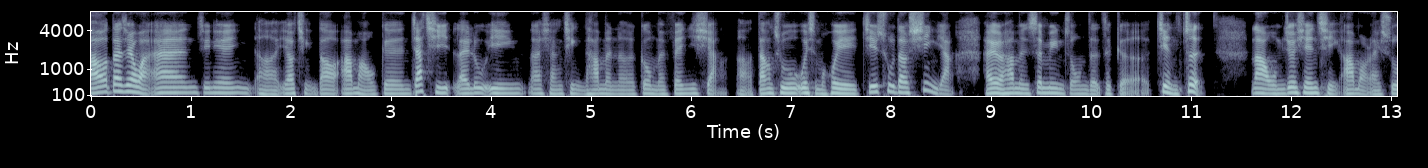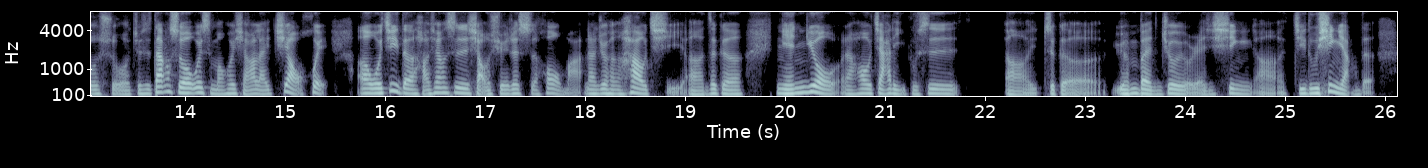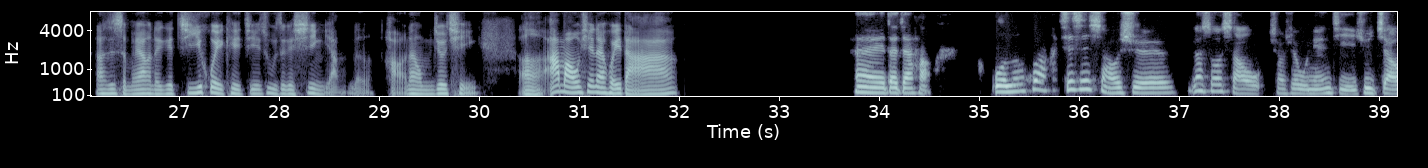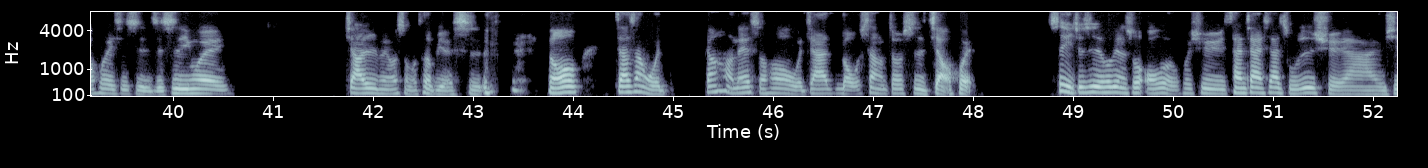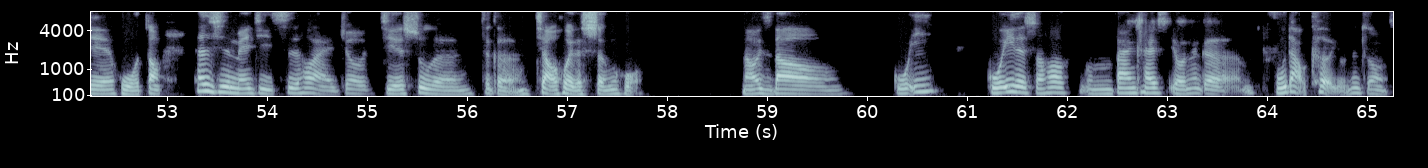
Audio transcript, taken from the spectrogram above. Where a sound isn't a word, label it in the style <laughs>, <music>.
好，大家晚安。今天呃邀请到阿毛跟佳琪来录音，那想请他们呢跟我们分享啊，当初为什么会接触到信仰，还有他们生命中的这个见证。那我们就先请阿毛来说说，就是当时候为什么会想要来教会？呃，我记得好像是小学的时候嘛，那就很好奇，呃，这个年幼，然后家里不是。呃，这个原本就有人信啊，基督信仰的，那是什么样的一个机会可以接触这个信仰呢？好，那我们就请呃阿毛先来回答。嗨，大家好，我的话，其实小学那时候小小学五年级去教会，其实只是因为假日没有什么特别的事，<laughs> 然后加上我刚好那时候我家楼上就是教会。所以就是会变成说，偶尔会去参加一下逐日学啊，有些活动，但是其实没几次，后来就结束了这个教会的生活。然后一直到国一，国一的时候，我们班开始有那个辅导课，有那种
